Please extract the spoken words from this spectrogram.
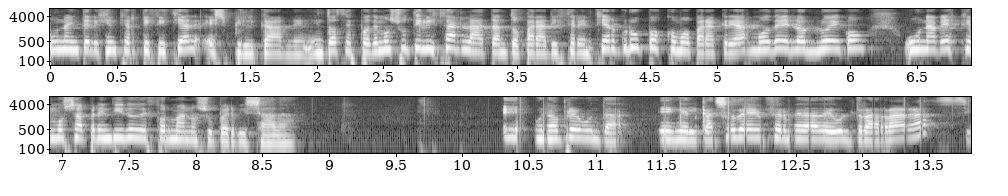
una inteligencia artificial explicable. Entonces podemos utilizarla tanto para diferenciar grupos como para crear modelos luego una vez que hemos aprendido de forma no supervisada. Eh, una pregunta. En el caso de enfermedades ultra raras,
